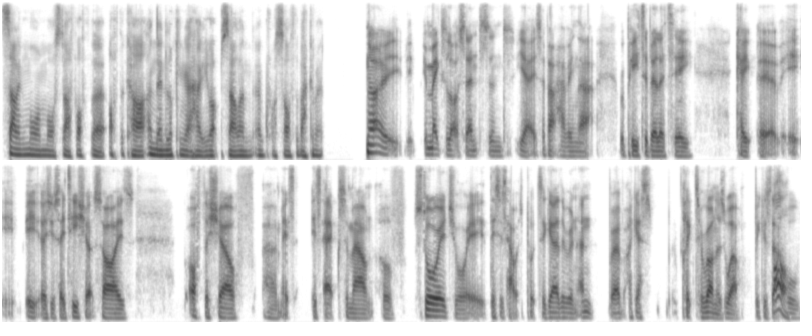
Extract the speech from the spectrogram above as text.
selling more and more stuff off the off the cart, and then looking at how you upsell and, and cross off the back of it. No, it, it makes a lot of sense, and yeah, it's about having that repeatability. Uh, it, it, as you say, t-shirt size, off the shelf. Um, it's it's X amount of storage, or this is how it's put together, and and Uh, I guess click to run as well because that oh, will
